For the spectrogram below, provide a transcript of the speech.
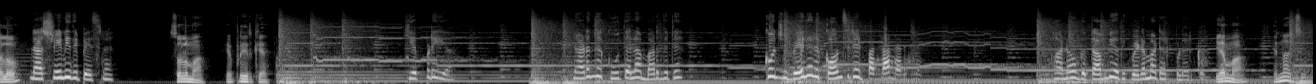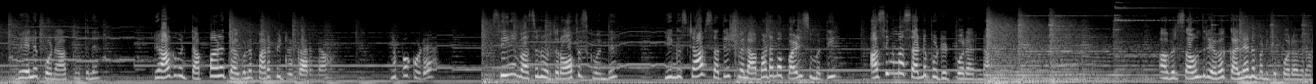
ஹலோ? நான் ஸ்ரீநிதி பேசுறேன். சொல்லுமா எப்படி இருக்க? எப்படியா? நடந்த கூத்தெல்லாம் மறந்துட்டு கொஞ்சம் வேலையில கான்சென்ட்ரேட் பண்ணலாம் நினைச்சேன் ஆனா உங்க தம்பி அதுக்கு விட மாட்டார் போல இருக்கு. ஏம்மா என்னாச்சு? வேலை போன ஆத்திரத்துல ராகவன் தப்பான தகவலை பரப்பிட்டு இருக்காருண்ணா இப்ப கூட சீனிவாசன் ஒருத்தர் ஆபீஸ்க்கு வந்து எங்க ஸ்டாஃப் சதீஷ் மேல அபாடமா பழி சுமத்தி அசிங்கமா சண்டை போட்டுட்டு போறாருண்ணா அவர் சௌந்தர்யாவை கல்யாணம் பண்ணிக்க போறவரா.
